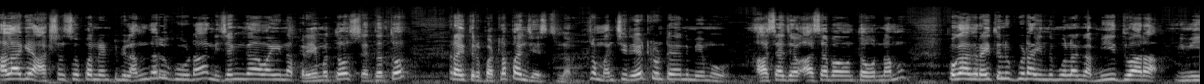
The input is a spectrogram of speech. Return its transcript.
అలాగే ఆక్షన్ సూపరింటెండెంట్ వీళ్ళందరూ కూడా నిజంగా అయిన ప్రేమతో శ్రద్ధతో రైతుల పట్ల పనిచేస్తున్నారు. మంచి రేట్లు ఉంటాయని మేము ఆశా ఆశాభావంతో ఉన్నాము. పొగాకు రైతులకు కూడా ఇందు మూలంగా మీ ద్వారా మీ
